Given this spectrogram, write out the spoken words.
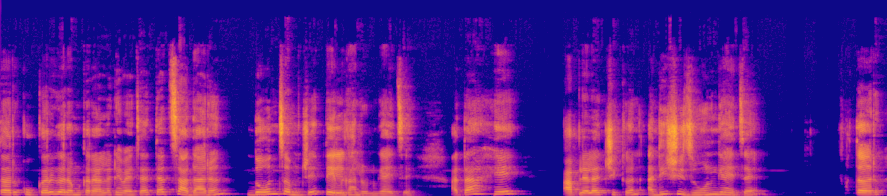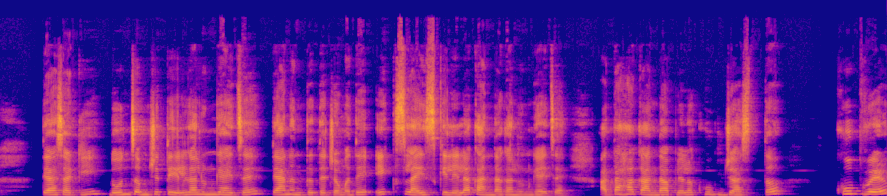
तर कुकर गरम करायला ठेवायचा आहे. त्यात साधारण दोन चमचे तेल घालून घ्यायचे. आता हे आपल्याला चिकन आधी शिजवून घ्यायचं आहे. तर त्यासाठी दोन चमचे तेल घालून घ्यायचं आहे. त्यानंतर त्याच्यामध्ये एक स्लाईस केलेला कांदा घालून घ्यायचा आहे. आता हा कांदा आपल्याला खूप जास्त खूप वेळ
